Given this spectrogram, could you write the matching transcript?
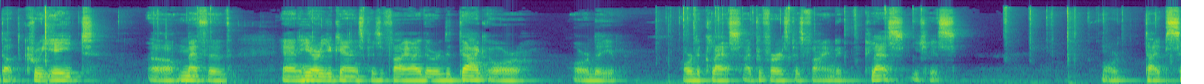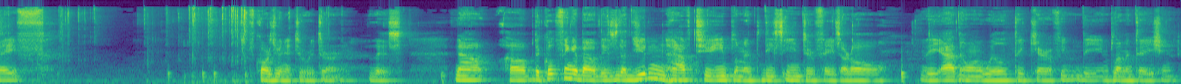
dot create uh, method. And here you can specify either the tag or or the or the class. I prefer specifying the class which is more type safe. Of course you need to return this. Now uh, the cool thing about this is that you don't have to implement this interface at all. The add-on will take care of the implementation.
